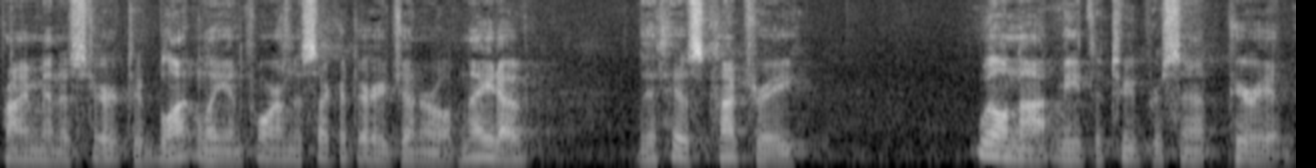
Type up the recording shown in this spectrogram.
prime minister to bluntly inform the Secretary General of NATO that his country will not meet the 2% period.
